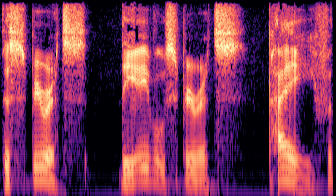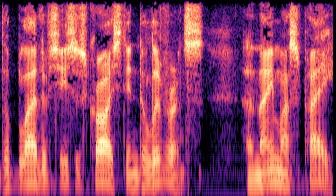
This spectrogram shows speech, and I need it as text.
the spirits, the evil spirits, pay for the blood of Jesus Christ in deliverance, and they must pay.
